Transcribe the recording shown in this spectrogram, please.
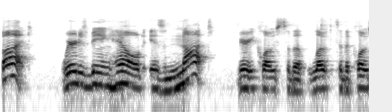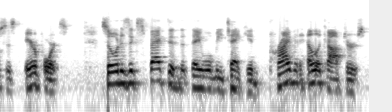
But where it is being held is not very close to the lo- to the closest airports. So it is expected that they will be taking private helicopters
